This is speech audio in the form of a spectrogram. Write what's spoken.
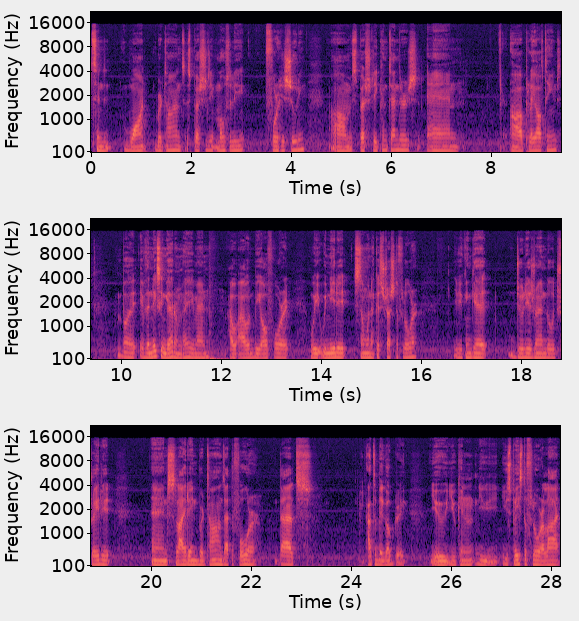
to want Bertans, especially mostly for his shooting, um, especially contenders and uh, playoff teams. But if the Knicks can get him, hey man, I, I would be all for it. We we needed someone that could stretch the floor. If you can get Julius Randle traded and slide in Bertans at the four, that's that's a big upgrade. You you can you you space the floor a lot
